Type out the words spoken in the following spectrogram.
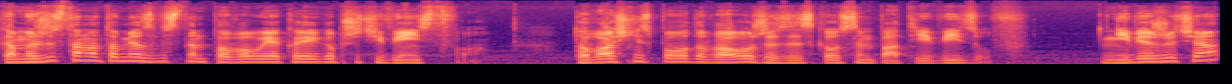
Kamerzysta natomiast występował jako jego przeciwieństwo. To właśnie spowodowało, że zyskał sympatię widzów. Nie wierzycie?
